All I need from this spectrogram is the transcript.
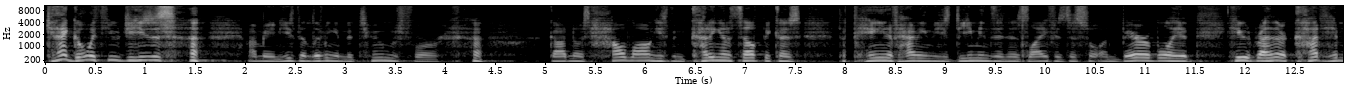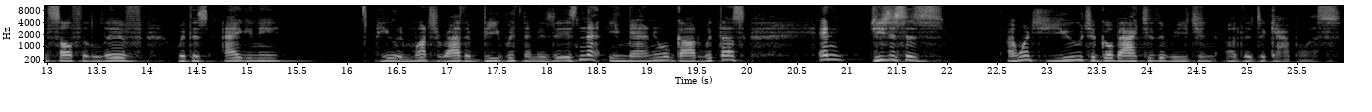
Can I go with you, Jesus? I mean, he's been living in the tombs for God knows how long. He's been cutting himself because the pain of having these demons in his life is just so unbearable. He, he would rather cut himself and live with this agony. He would much rather be with them. Isn't that Emmanuel, God with us? And Jesus says, I want you to go back to the region of the Decapolis.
